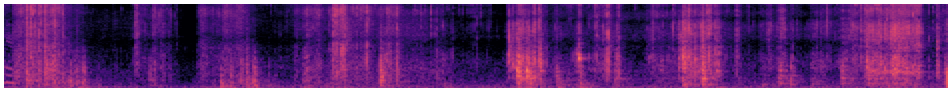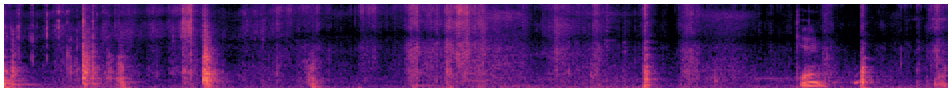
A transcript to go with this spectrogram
Here. Okay. A little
